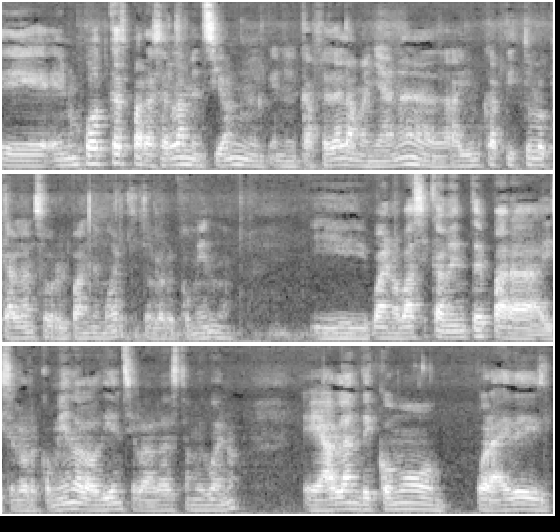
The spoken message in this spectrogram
eh, en un podcast para hacer la mención, en el, en el Café de la Mañana hay un capítulo que hablan sobre el pan de muerto, te lo recomiendo. Y bueno, básicamente para, y se lo recomiendo a la audiencia, la verdad está muy bueno, eh, hablan de cómo por ahí de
